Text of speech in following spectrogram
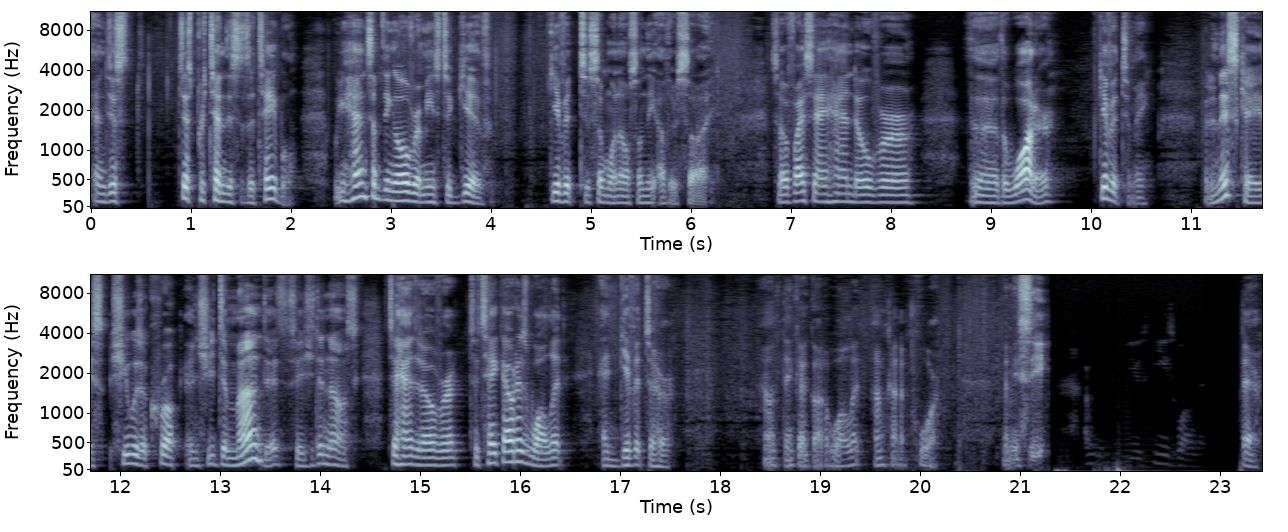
And just, just pretend this is a table. When you hand something over, it means to give. Give it to someone else on the other side. So if I say hand over the, the water, give it to me. But in this case, she was a crook and she demanded, see, she didn't ask, to hand it over, to take out his wallet and give it to her. I don't think I got a wallet. I'm kind of poor. Let me see. There.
